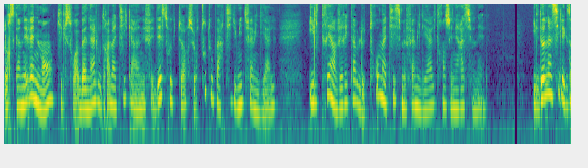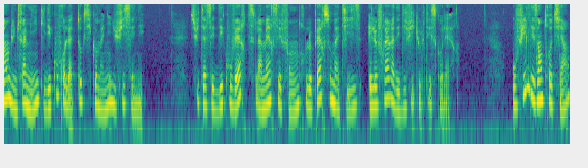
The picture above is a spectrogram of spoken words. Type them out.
Lorsqu'un événement, qu'il soit banal ou dramatique, a un effet destructeur sur tout ou partie du mythe familial, il crée un véritable traumatisme familial transgénérationnel. Il donne ainsi l'exemple d'une famille qui découvre la toxicomanie du fils aîné. Suite à cette découverte, la mère s'effondre, le père somatise et le frère a des difficultés scolaires. Au fil des entretiens,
